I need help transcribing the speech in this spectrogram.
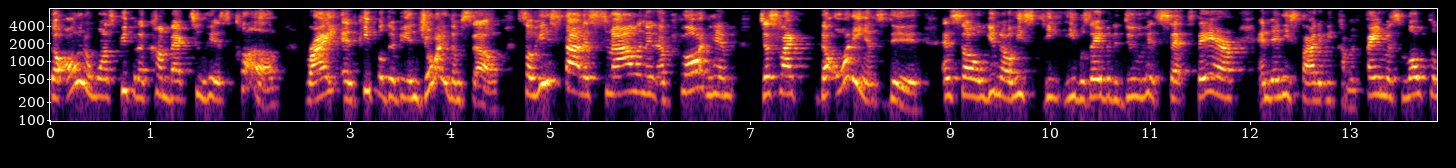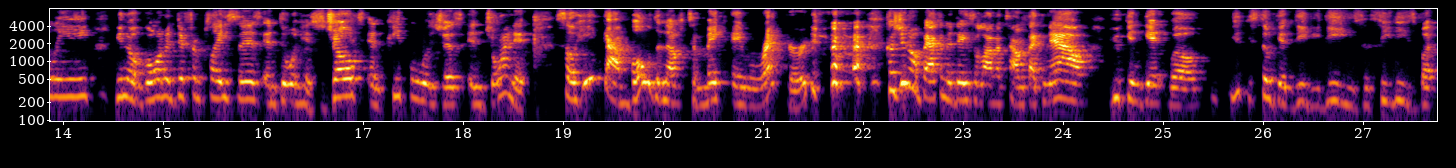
the owner wants people to come back to his club right? And people to be enjoying themselves. So he started smiling and applauding him just like the audience did. And so, you know, he's, he, he was able to do his sets there. And then he started becoming famous locally, you know, going to different places and doing his jokes, and people was just enjoying it. So he got bold enough to make a record. Because, you know, back in the days, a lot of times, like now, you can get, well, you can still get DVDs and CDs, but,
